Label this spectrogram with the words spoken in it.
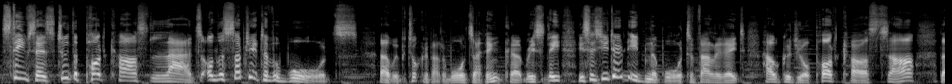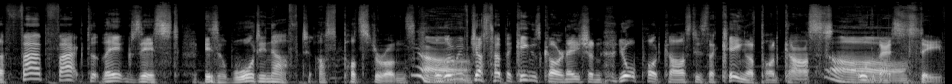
Steve says to the podcast lads on the subject of awards. Uh, we were talking about awards, I think, uh, recently. He says you don't need an award to validate how good your podcasts are. The fab fact that they exist is award enough to us podsterons. Although we've just had the king's coronation, your podcast is the king of podcasts. All the best, Steve.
